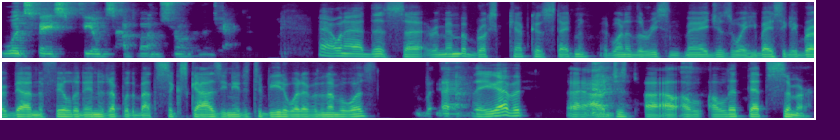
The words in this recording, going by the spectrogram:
Woods faced fields top to bottom stronger than Jack. Hey, I want to add this. Uh, remember Brooks Koepka's statement at one of the recent majors where he basically broke down the field and ended up with about six guys he needed to beat or whatever the number was? But, uh, Yeah. there you have it. Uh, Yeah. I'll just uh, I'll, I'll I'll let that simmer.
